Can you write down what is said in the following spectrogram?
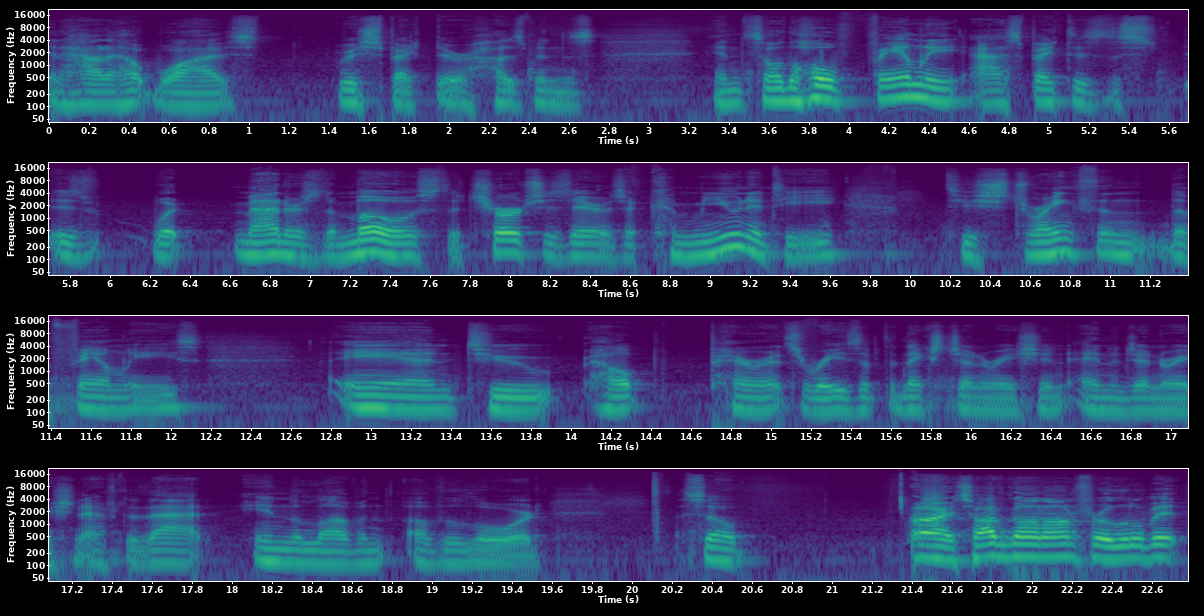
and how to help wives respect their husbands. And so the whole family aspect is is what matters the most. The church is there as a community to strengthen the families and to help parents raise up the next generation and the generation after that in the love of the Lord. So, all right, so I've gone on for a little bit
